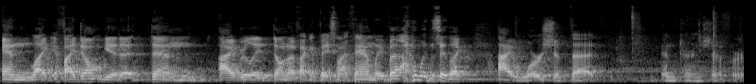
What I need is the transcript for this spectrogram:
And like if I don't get it, then I really don't know if I can face my family. But I wouldn't say like I worship that internship or,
